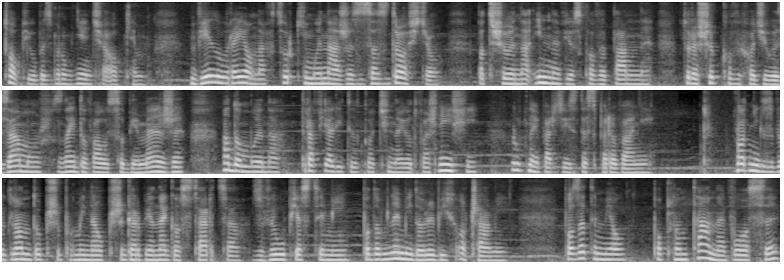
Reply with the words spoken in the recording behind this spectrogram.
topił bez mrugnięcia okiem. W wielu rejonach córki młynarzy z zazdrością patrzyły na inne wioskowe panny, które szybko wychodziły za mąż, znajdowały sobie męży, a do młyna trafiali tylko ci najodważniejsi lub najbardziej zdesperowani. Wodnik z wyglądu przypominał przygarbionego starca z wyłupiastymi, podobnymi do rybich oczami. Poza tym miał poplątane włosy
